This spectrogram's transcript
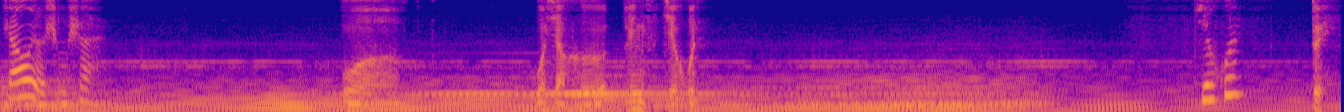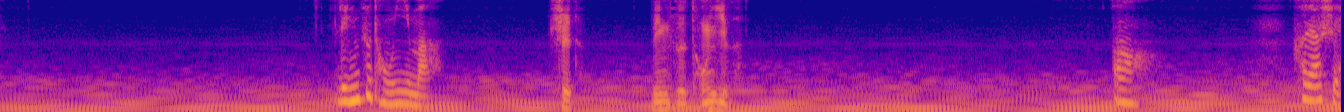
找我有什么事儿？我，我想和玲子结婚。结婚？林子同意吗？是的，玲子同意了。哦，喝点水。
